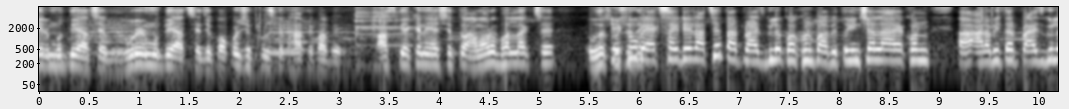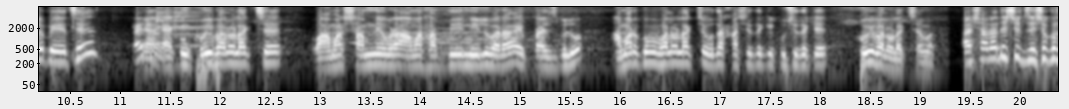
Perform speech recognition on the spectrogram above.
এর মধ্যে আছে ঘুরের মধ্যে আছে যে কখন সে পুরস্কারটা হাতে পাবে। আজকে এখানে এসে তো আমারও ভালো লাগছে সে খুব এক্সাইটেড আছে তার প্রাইজগুলো কখন পাবে? তো ইনশাল্লাহ এখন আরবি তার প্রাইজগুলো পেয়েছে। এখন খুবই ভালো লাগছে। ও আমার সামনে ওরা আমার হাত দিয়ে নিল ওরা এই প্রাইজগুলো। আমারও খুব ভালো লাগছে ওদের হাসি থেকে খুশি থেকে খুবই ভালো লাগছে আমার। আর সারা দেশের যে সকল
